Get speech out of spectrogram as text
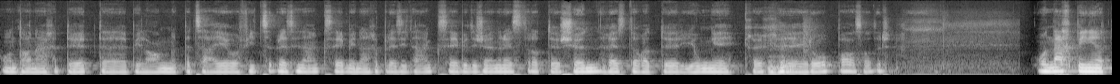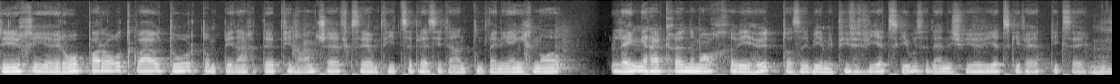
und habe nachher dort äh, bei lange etwa zehn Jahren Vizepräsident gesehen, bin nachher Präsident gesehen bei den Schönrestaurateuren, Schönrestaurateur, junge Köche mhm. Europas, oder? Und dann bin ich natürlich in Europarat gewählt worden und bin dann dort Finanzchef und Vizepräsident. Und wenn ich eigentlich noch länger hätte können machen wie heute, also ich bin mit 45 raus, dann ist 45 fertig gewesen. Mhm.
